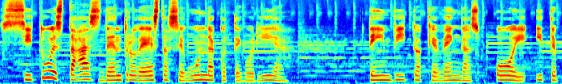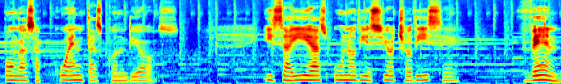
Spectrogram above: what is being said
Si tú estás dentro de esta segunda categoría, te invito a que vengas hoy y te pongas a cuentas con Dios. Isaías 1.18 dice, ven,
